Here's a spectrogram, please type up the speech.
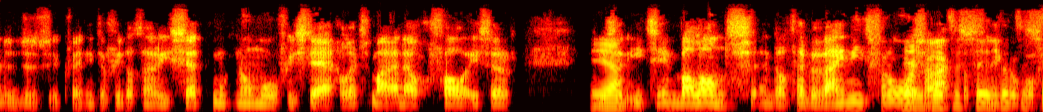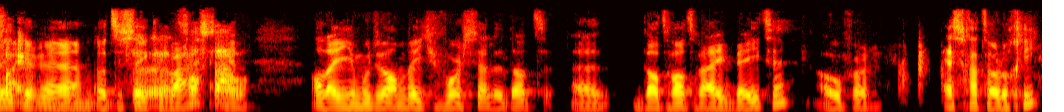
dus ik weet niet of je dat een reset moet noemen of iets dergelijks, maar in elk geval is er, is er iets in balans. En dat hebben wij niet veroorzaakt. dat, is, dat vind ik ook wel zeker, fijn uh, dat is zeker waar. Vasthouden. alleen je moet wel een beetje voorstellen dat, dat wat wij weten over eschatologie,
